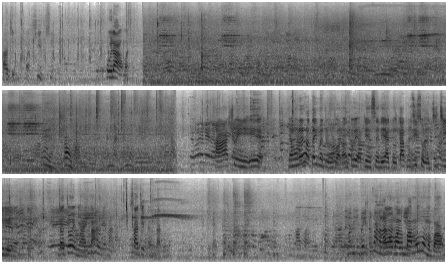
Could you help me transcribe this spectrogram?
စားကြည့်ရှိရှိဝေးလိုက်အောင်မอืมကောင်းပါဒါရွှေရင်အေးတဲ့ရန်ကုန်ထဲတော့တိတ်မတူဘူးပေါ့နော်သူ့ရဲ့အပြင်စင်လေးကတူတာကူကြီးဆိုလဲကြီးကြီးလေးနဲ့ကြောက်ကြောအများကြီးပါတယ်စားကြည့်မယ်ဒါ လေးဘိတ်ပတ်စံငါလားကမပါမုံတော့မပါဘူး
